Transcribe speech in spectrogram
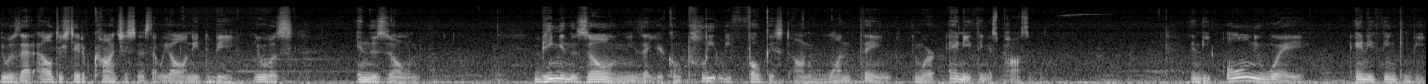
It was that altered state of consciousness that we all need to be. It was in the zone. Being in the zone means that you're completely focused on one thing and where anything is possible. And the only way anything can be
